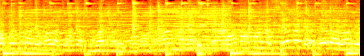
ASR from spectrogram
મામા બદલાને મારા જાજા સુભાજી મામા મામા મારા સેવા ને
